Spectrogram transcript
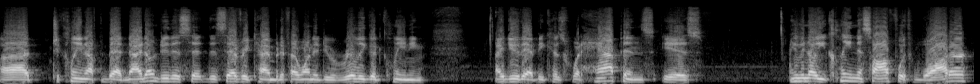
uh, to clean off the bed. Now I don't do this this every time, but if I want to do a really good cleaning, I do that because what happens is even though you clean this off with water,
